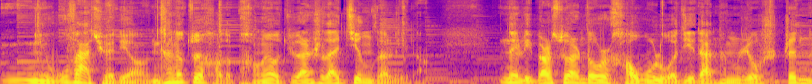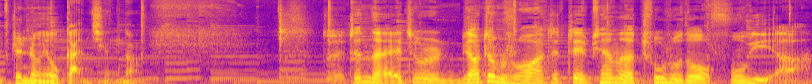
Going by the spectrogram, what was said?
你无法确定。你看，她最好的朋友居然是在镜子里的，那里边虽然都是毫无逻辑，但他们又是真真正有感情的。对，真的，就是你要这么说话，这这片子处处都有伏笔啊，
